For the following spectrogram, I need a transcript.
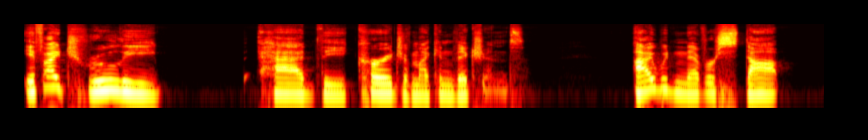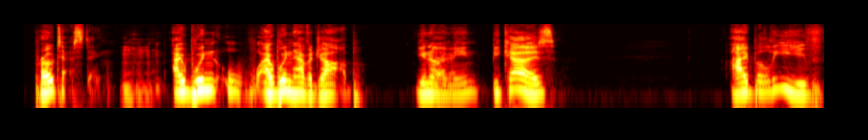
if I truly had the courage of my convictions, I would never stop protesting. Mm-hmm. I wouldn't I wouldn't have a job. You know what I mean? Because I believe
